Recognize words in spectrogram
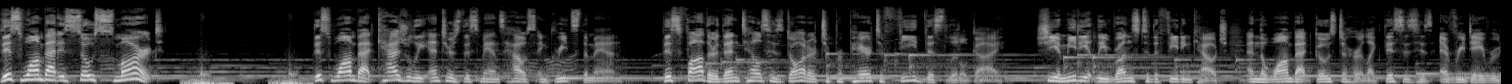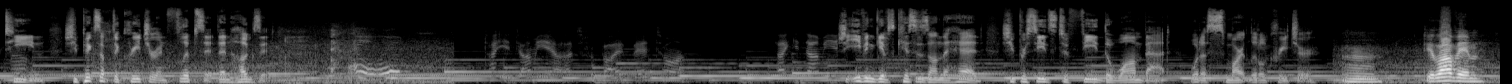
This wombat is so smart! This wombat casually enters this man's house and greets the man. This father then tells his daughter to prepare to feed this little guy. She immediately runs to the feeding couch, and the wombat goes to her like this is his everyday routine. She picks up the creature and flips it, then hugs it. Take your dummy out. It's for bed- bedtime. Take your dummy out. She even gives kisses on the head. She proceeds to feed the wombat. What a smart little creature. Mm. Do you love him?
